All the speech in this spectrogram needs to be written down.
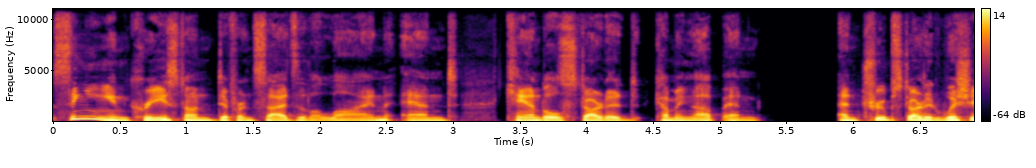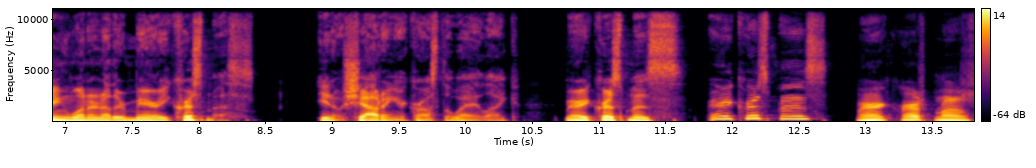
singing increased on different sides of the line and candles started coming up and and troops started wishing one another Merry Christmas, you know, shouting across the way like, Merry Christmas, Merry Christmas, Merry Christmas,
